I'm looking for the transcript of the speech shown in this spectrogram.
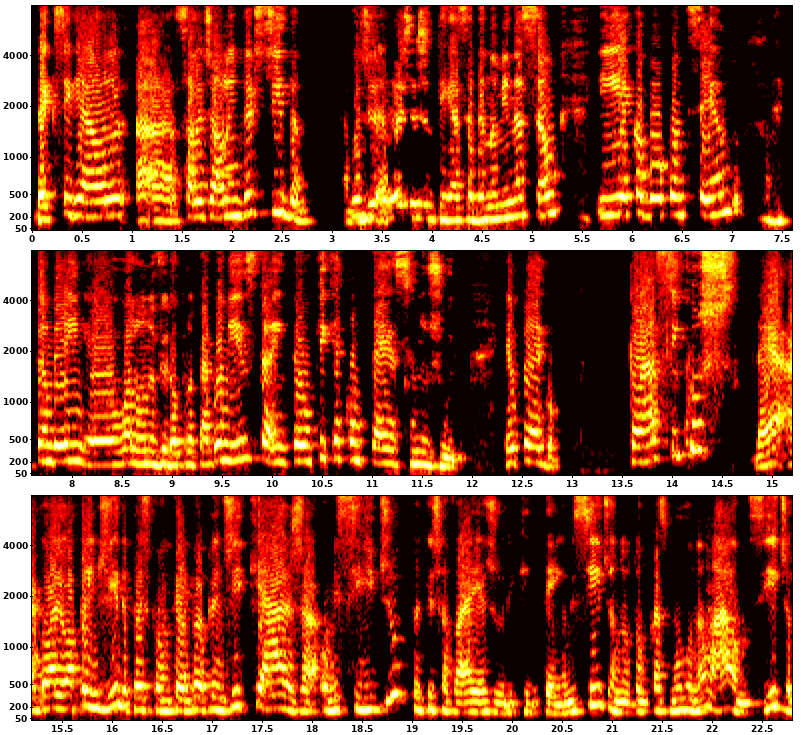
Daí que seria a, aula, a sala de aula invertida. Hoje, uhum. hoje, a gente tem essa denominação e acabou acontecendo. Também é, o aluno virou protagonista. Então, o que, que acontece no júri? Eu pego clássicos né? Agora eu aprendi, depois com o tempo, eu aprendi que haja homicídio, porque só vai a júri quem tem homicídio, no Dom Casmurro não há homicídio.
